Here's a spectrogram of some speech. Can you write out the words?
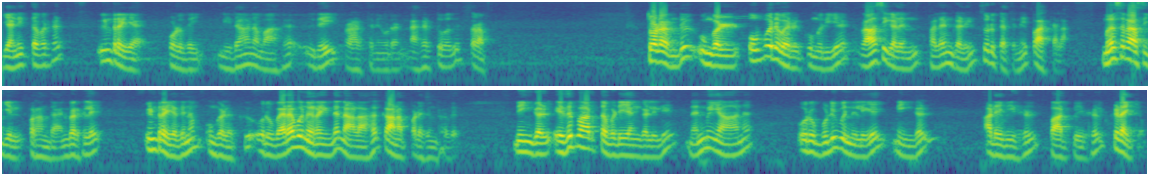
ஜனித்தவர்கள் இன்றைய பொழுதை நிதானமாக இறை பிரார்த்தனையுடன் நகர்த்துவது சிறப்பு. தொடர்ந்து உங்கள் ஒவ்வொருவருக்கும் உரிய ராசிகளின் பலன்களின் சுருக்கத்தினை பார்க்கலாம். மேசராசியில் பிறந்த அன்பர்களே இன்றைய தினம் உங்களுக்கு ஒரு வரவு நிறைந்த நாளாக காணப்படுகின்றது. நீங்கள் எதிர்பார்த்த விடயங்களிலே நன்மையான ஒரு முடிவு நிலையை நீங்கள் அடைவீர்கள் பார்ப்பீர்கள் கிடைக்கும்.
